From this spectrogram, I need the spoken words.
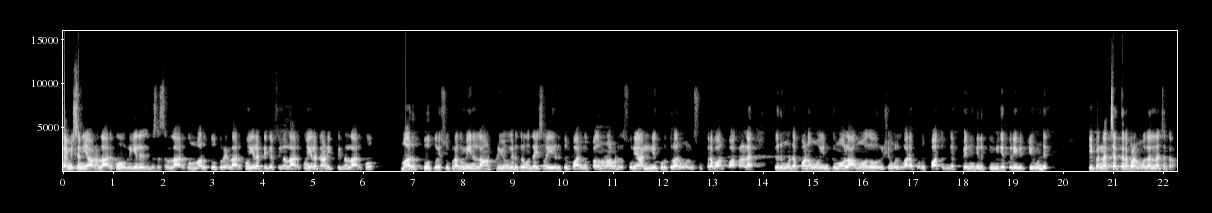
கமிஷன் வியாபாரம் நல்லா இருக்கும். ரியல் எஸ்டேட் பிசினஸ் நல்லா இருக்கும். மருத்துவத்துறை நல்லா இருக்கும். எலக்ட்ரிக்கல் ஃபீல்ட் நல்லா இருக்கும். எலக்ட்ரானிக் ஃபீல்ட் நல்லா இருக்கும். மருத்துவத்துறை சூப்பராக இருக்கும் லாட்ரி இவங்க எடுக்கிறவங்க தயவுசெய்து எடுத்து பாருங்க. பதினொன்றாம் இடத்த சூரியன் அள்ளி கொடுத்துருவாரு உங்களுக்கு சுக்கரபான் பார்க்கறனால. பெருங்கொண்ட பணமோ இன்கமோ லாபமோ ஏதோ ஒரு விஷயம் உங்களுக்கு வரப்போது பார்த்துக்கோங்க. பெண்களுக்கு மிகப்பெரிய வெற்றி உண்டு. இப்ப நட்சத்திர பலன் முதல் நட்சத்திரம்.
